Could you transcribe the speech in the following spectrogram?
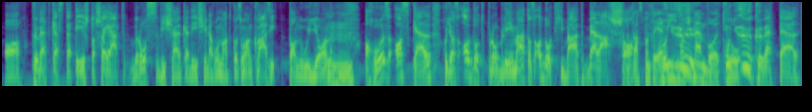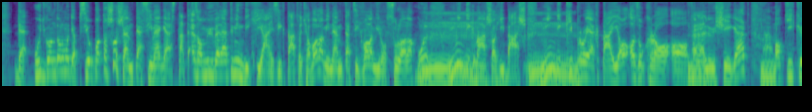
a következtetést a saját rossz viselkedésére vonatkozóan kvázi tanuljon, uh-huh. ahhoz az kell, hogy az adott problémát, az adott hibát belássa. Hát azt mondta, hogy ez hogy így ő, most nem volt jó. Hogy ő követte el. De úgy gondolom, hogy a pszichopata sosem teszi meg ezt. Tehát ez a művelet mindig hiányzik. Tehát, hogyha valami nem tetszik, valami rosszul alakul, mm. mindig más a hibás. Mm. Mindig kiprojektálja azokra a felelősséget, nem. Nem. Akik,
